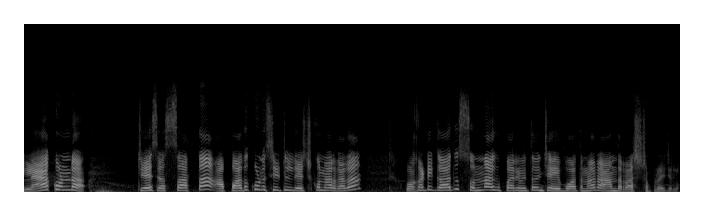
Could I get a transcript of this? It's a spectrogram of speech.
లేకుండా చేసే సత్తా ఆ పదకొండు సీట్లు తెచ్చుకున్నారు కదా. ఒకటి కాదు సున్నాకి పరిమితం చేయబోతున్నారు ఆంధ్ర రాష్ట్ర ప్రజలు.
